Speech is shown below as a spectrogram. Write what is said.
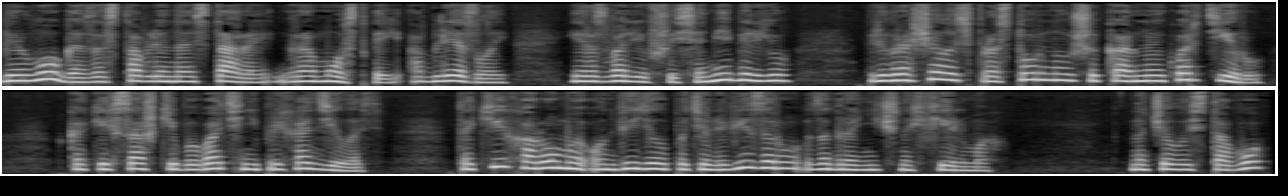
Берлога, заставленная старой, громоздкой, облезлой и развалившейся мебелью, превращалась в просторную шикарную квартиру, в каких Сашке бывать не приходилось. Такие хоромы он видел по телевизору в заграничных фильмах. Началось с того,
